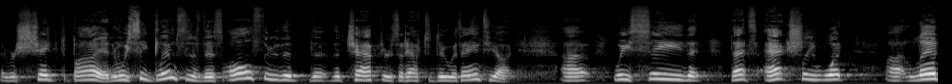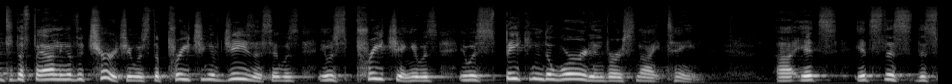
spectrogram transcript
They were shaped by it. And we see glimpses of this all through the, the, the chapters that have to do with Antioch. Uh, we see that that's actually what uh, led to the founding of the church. It was the preaching of Jesus. It was, it was preaching. It was, it was speaking the word in verse 19. Uh, it's, it's this, this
